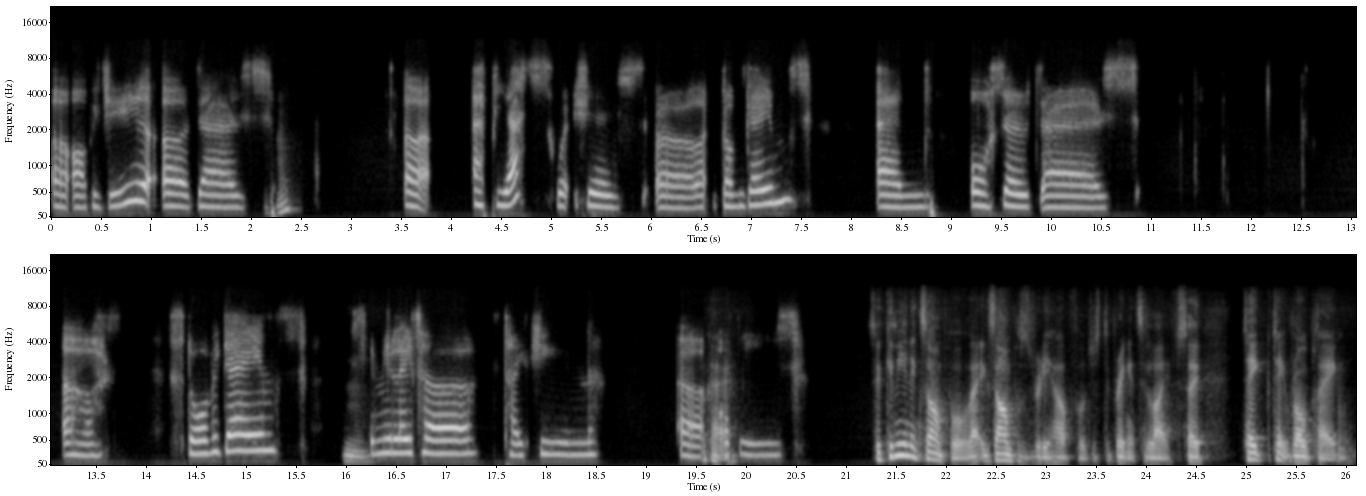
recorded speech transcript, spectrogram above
uh, RPG. Uh, there's Mhm. uh, FPS, which is uh, like gun games, and also there's uh, story games, Hmm. simulator, tycoon, uh, Okay. hobbies. So give me an example. That example is really helpful just to bring it to life. So take take role playing,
